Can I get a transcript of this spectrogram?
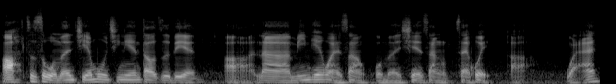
好，这是我们节目今天到这边啊，那明天晚上我们线上再会啊，晚安。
